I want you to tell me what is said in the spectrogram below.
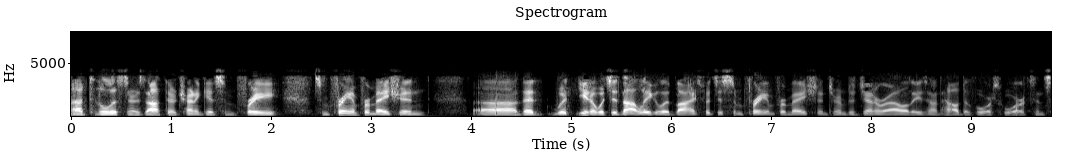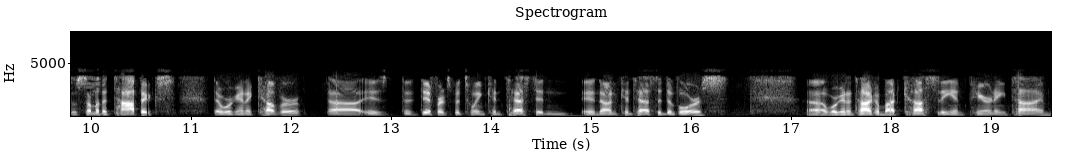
uh, to the listeners out there, trying to give some free some free information uh, that would you know which is not legal advice, but just some free information in terms of generalities on how divorce works. And so some of the topics that we're going to cover uh, is the difference between contested and, uncontested divorce. Uh, we're going to talk about custody and parenting time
